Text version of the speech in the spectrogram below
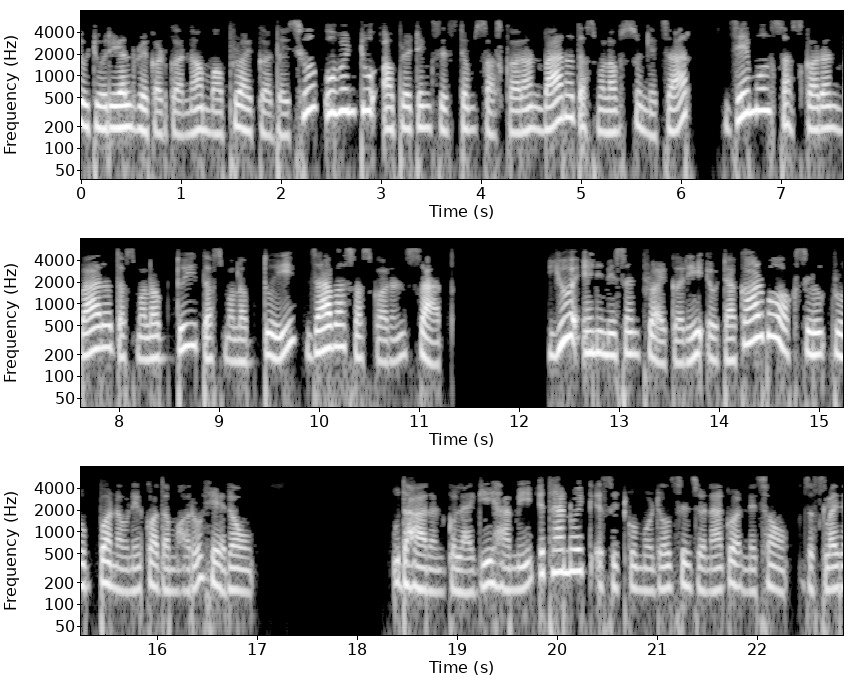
ट्युटोरियल रेकर्ड गर्न म प्रयोग गर्दै छु उबुन्टु अपरेटिङ सिस्टम संस्करण 1204 जेमोल संस्करण 12.22 जावा संस्करण 7 यो एनिमेसन प्रयोग गरी एउटा कार्बोक्सिल ग्रुप बनाउने कदमहरु हेरौं। उदाहरणको लागि हामी इथानोइक एसिडको मोडल सिर्जना गर्ने छौं जसलाई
